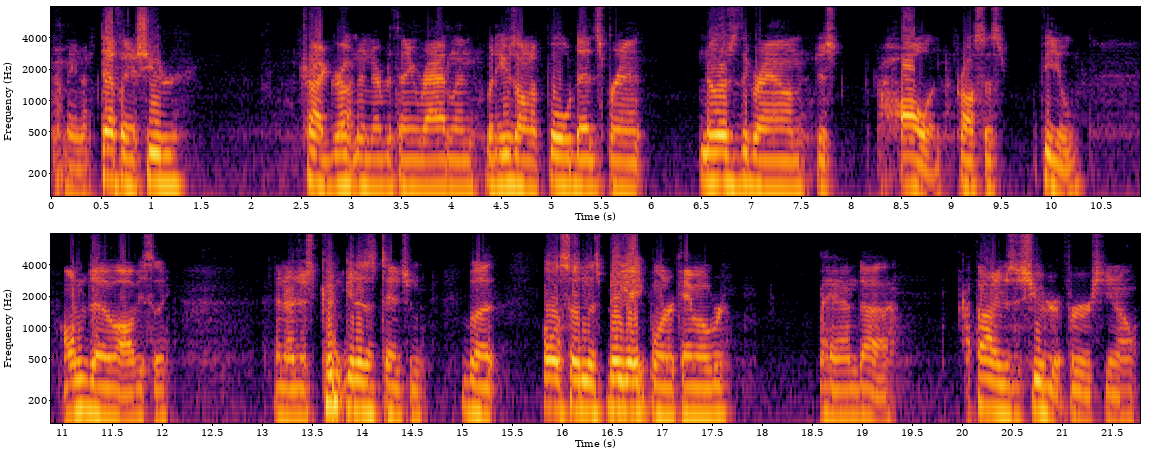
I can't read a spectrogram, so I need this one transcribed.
I mean, definitely a shooter. Tried grunting and everything, rattling, but he was on a full dead sprint, nose to the ground, just hauling across this field on the doe, obviously and I just couldn't get his attention. But all of a sudden, this big eight pointer came over, and uh, I thought he was a shooter at first, you know.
